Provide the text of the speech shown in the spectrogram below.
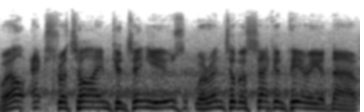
Well, extra time continues. We're into the second period now.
